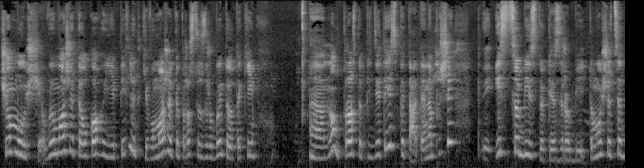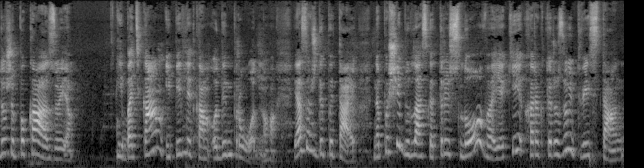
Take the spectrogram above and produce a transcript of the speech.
Чому ще? Ви можете, у кого є підлітки, ви можете просто зробити отакі, ну, просто підійти і спитати, напиши із собістики зробіть, тому що це дуже показує. І батькам, і підліткам один про одного. Я завжди питаю: напиши, будь ласка, три слова, які характеризують твій стан.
